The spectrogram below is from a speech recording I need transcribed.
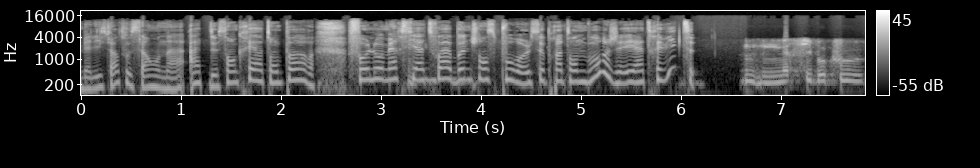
belle histoire, tout ça. On a hâte de s'ancrer à ton port. Follow, merci à toi. Bonne chance pour euh, ce printemps de Bourges et à très vite. Merci beaucoup.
